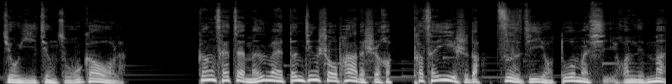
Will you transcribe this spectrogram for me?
就已经足够了。刚才在门外担惊受怕的时候，他才意识到自己有多么喜欢林曼，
